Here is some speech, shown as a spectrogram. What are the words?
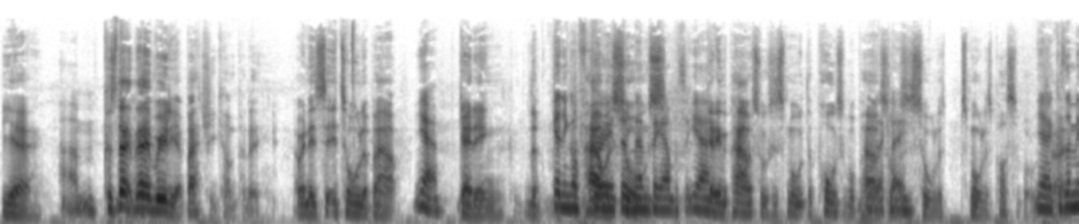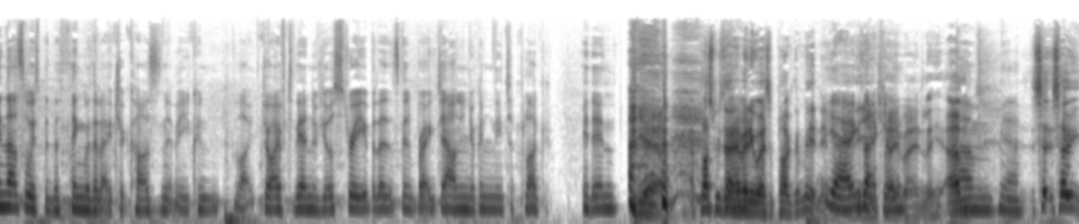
Yeah, Um, because they're, they're really a battery company. I mean, it's it's all about yeah, getting the getting the, off the power grid source, and then being able to, yeah. getting the power source as small, the portable power Exactly. source as small as small as possible. yeah, because So- I mean that's always been the thing with electric cars, isn't it? That you can like drive to the end of your street, but then it's going to break down, and you're going to need to plug it in. yeah. And plus, we don't have anywhere to plug them in. in Yeah, in exactly. The UK mainly. Um, Um, yeah, so, so,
